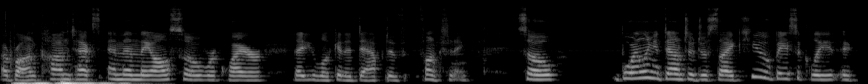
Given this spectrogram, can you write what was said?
a broad context, and then they also require that you look at adaptive functioning. So boiling it down to just IQ, basically it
